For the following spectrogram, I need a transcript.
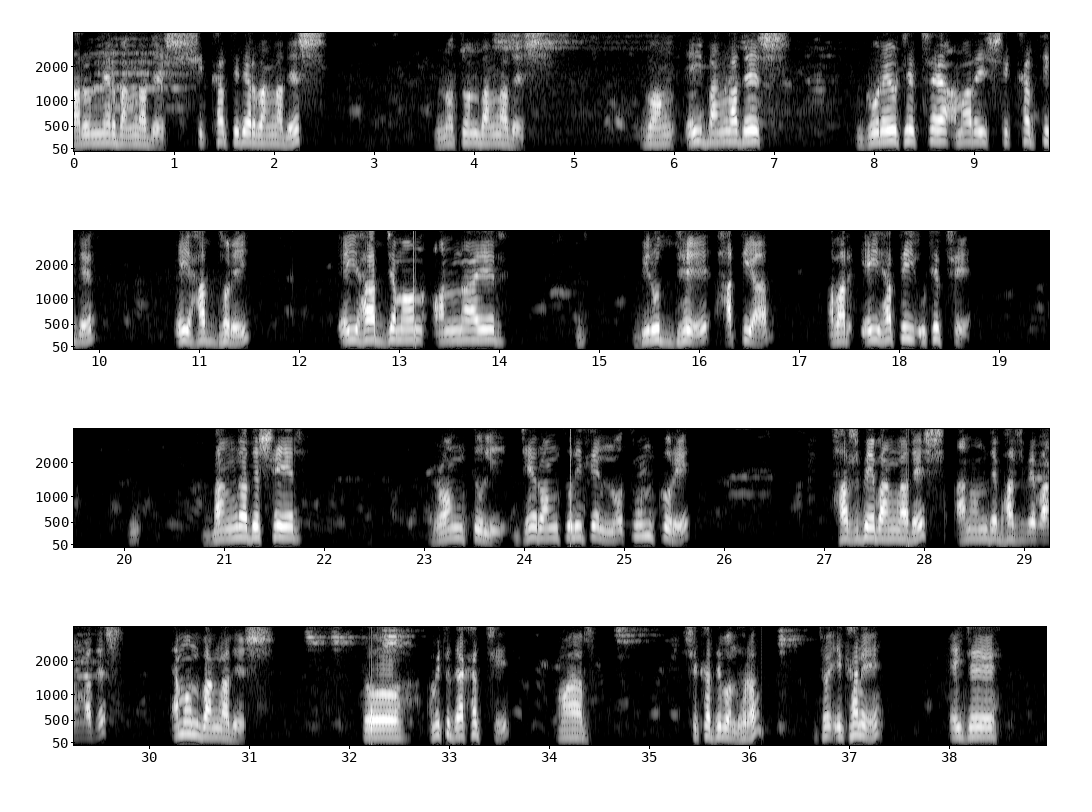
তারুণ্যের বাংলাদেশ, শিক্ষার্থীদের বাংলাদেশ, নতুন বাংলাদেশ। এবং এই বাংলাদেশ গড়ে উঠেছে আমার এই শিক্ষার্থীদের এই হাত ধরেই। এই হাত যেমন অন্যায়ের বিরুদ্ধে হাতিয়ার, আবার এই হাতেই উঠেছে বাংলাদেশের রংতুলি। যে রংতুলিতে নতুন করে হাসবে বাংলাদেশ, আনন্দে ভাসবে বাংলাদেশ এমন বাংলাদেশ। তো আমি একটু দেখাচ্ছি আমার শিক্ষার্থী বন্ধুরা। যে এখানে এই যে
